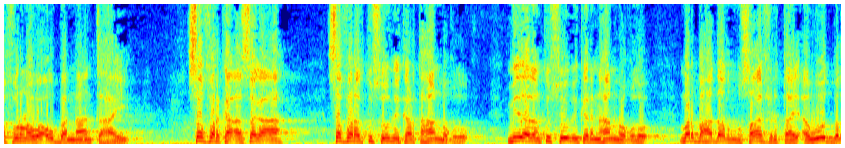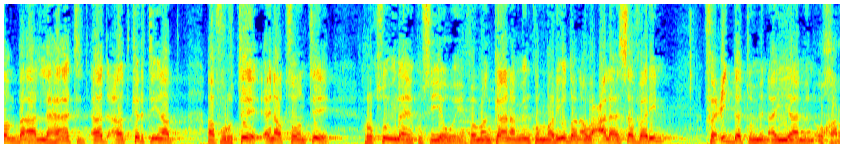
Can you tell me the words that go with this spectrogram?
afurana waa u bannaan tahay. Safarka asaga ah safaraad ku soomi karta ha noqdo. Midaadan ku soomi karin ha noqdo. Marba haddaad musaafir tahay awood badanba aad lahaatid aad aad karti inaad afurtee inaad soontee ruqsuu ilaahay ku siiye weeye. Faman kaana minkum mariidan aw calaa safarin faciddatun min ayaamin ukhar.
